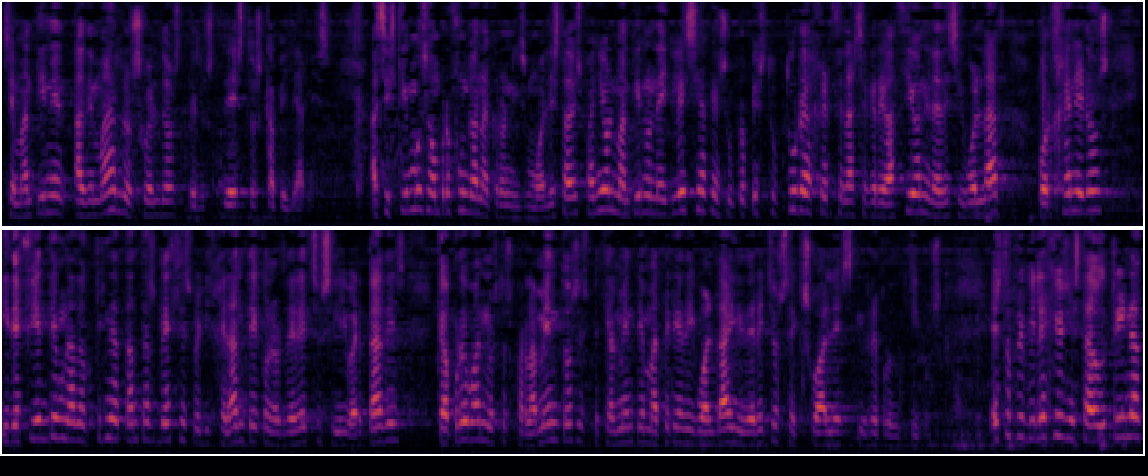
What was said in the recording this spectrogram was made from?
Se mantienen además los sueldos de, los, de estos capellanes. Asistimos a un profundo anacronismo. El Estado español mantiene una Iglesia que en su propia estructura ejerce la segregación y la desigualdad por géneros y defiende una doctrina tantas veces beligerante con los derechos y libertades que aprueban nuestros parlamentos, especialmente en materia de igualdad y de derechos sexuales y reproductivos. Estos privilegios y esta doctrina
